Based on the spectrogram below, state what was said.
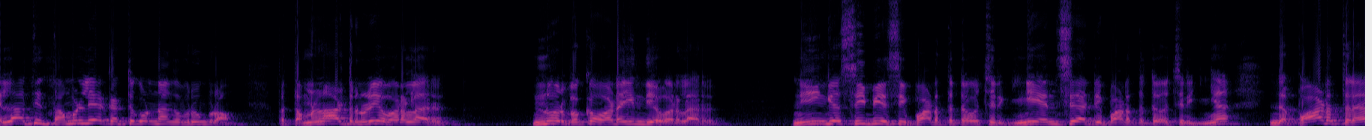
எல்லாத்தையும் தமிழ்லேயே கற்றுக்கொண்டு நாங்கள் விரும்புகிறோம் இப்போ தமிழ்நாட்டினுடைய வரலாறு இன்னொரு பக்கம் வட இந்திய வரலாறு. நீங்கள் சிபிஎஸ்சி பாடத்திட்டம் வச்சுருக்கீங்க என்சிஆர்டி பாடத்திட்டம் வச்சுருக்கீங்க. இந்த பாடத்தில்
